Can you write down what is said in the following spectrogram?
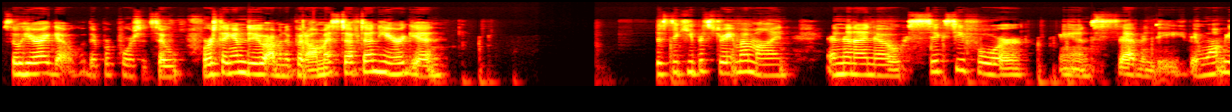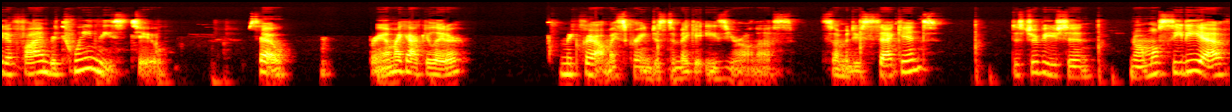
So here I go, the proportions. So first thing I'm gonna do, I'm gonna put all my stuff down here again, just to keep it straight in my mind. And then I know 64 and 70. They want me to find between these two. So bring out my calculator. Let me clear out my screen just to make it easier on us. So I'm gonna do second distribution, normal CDF,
